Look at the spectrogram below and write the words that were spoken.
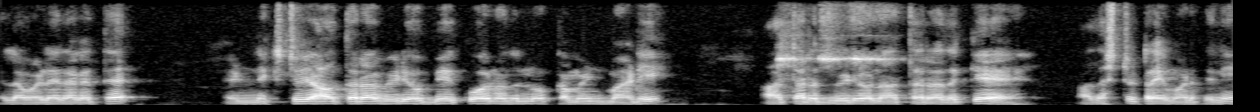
ಎಲ್ಲ ಒಳ್ಳೆಯದಾಗತ್ತೆ ಆ್ಯಂಡ್ ನೆಕ್ಸ್ಟು ಯಾವ ಥರ ವಿಡಿಯೋ ಬೇಕು ಅನ್ನೋದನ್ನು ಕಮೆಂಟ್ ಮಾಡಿ. ಆ ಥರದ ವೀಡಿಯೋನ ತರೋದಕ್ಕೆ ಆದಷ್ಟು ಟ್ರೈ ಮಾಡ್ತೀನಿ.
